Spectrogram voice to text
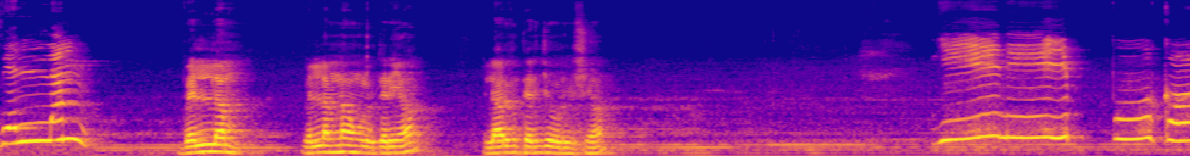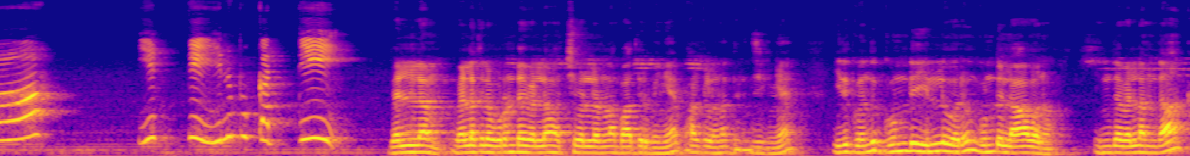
வெள்ளம். வெள்ளம். வெள்ளம்னா உங்களுக்கு தெரியும். எல்லாருக்கும் தெரிஞ்ச ஒரு விஷயம். வெள்ளம். வெள்ளத்தில் உருண்டை வெள்ளம் அச்சு வெள்ளம்லாம் பார்த்துருப்பீங்க. பார்க்கலன்னா தெரிஞ்சுக்கிங்க. இதுக்கு வந்து குண்டு இல்லு வரும் குண்டு லா வரும். இந்த வெள்ளம் தான்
